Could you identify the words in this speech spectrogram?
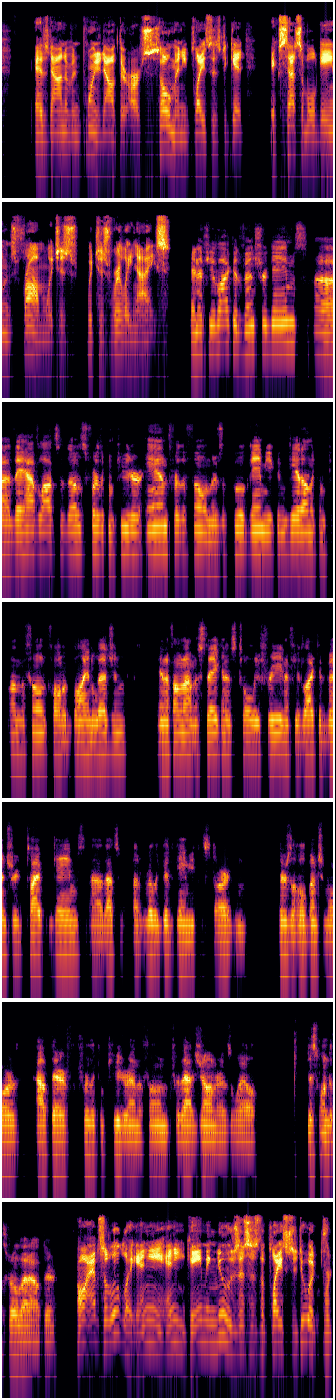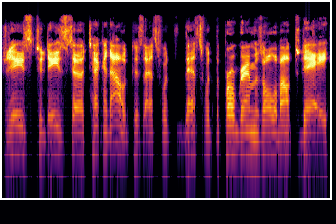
as Donovan pointed out, there are so many places to get accessible games from, which is, which is really nice. And if you like adventure games, uh, they have lots of those for the computer and for the phone. There's a cool game you can get on the comp- on the phone called a Blind Legend, and if I'm not mistaken, it's totally free. And if you'd like adventure type games, uh, that's a really good game you can start. And there's a whole bunch more out there for the computer and the phone for that genre as well. Just wanted to throw that out there. Oh, absolutely. Any any gaming news, this is the place to do it for today's today's uh, Tech It Out because that's what that's what the program is all about today.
